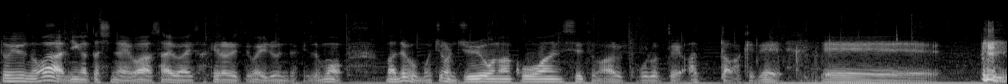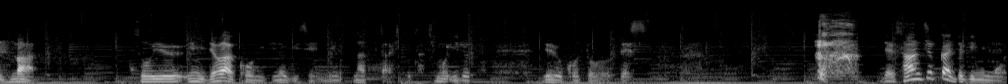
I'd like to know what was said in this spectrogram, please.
というのは、新潟市内は幸い避けられてはいるんだけども、まあでももちろん重要な港湾施設があるところってあったわけで、えー まあ、そういう意味では攻撃の犠牲になった人たちもいるということです。で、30回の時にも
